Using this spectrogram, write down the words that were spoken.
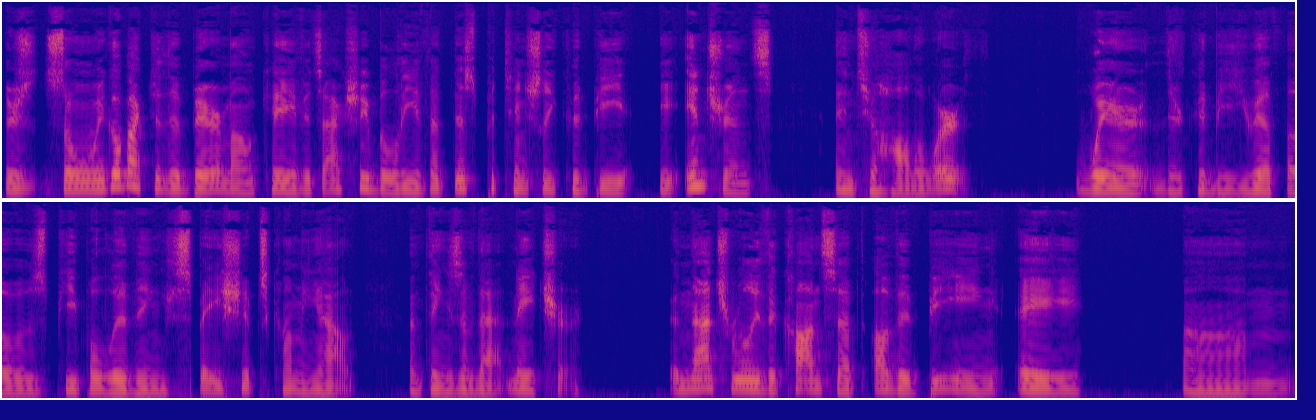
There's so when we go back to the Bear Mount Cave, it's actually believed that this potentially could be an entrance into Hollow Earth where there could be UFOs, people living, spaceships coming out, and things of that nature. And that's really the concept of it being a um,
